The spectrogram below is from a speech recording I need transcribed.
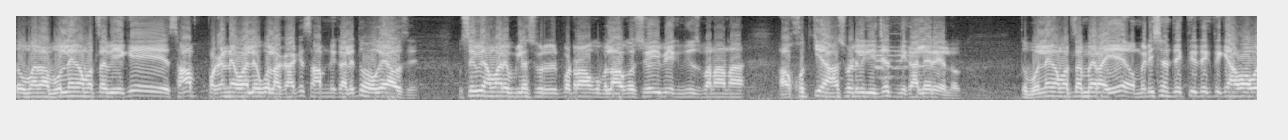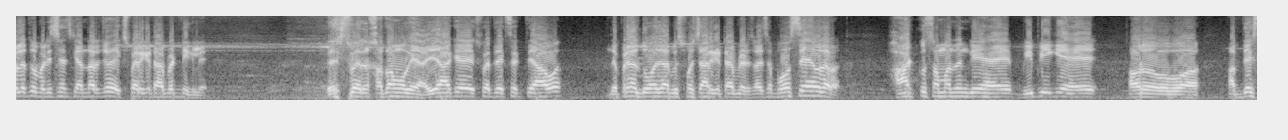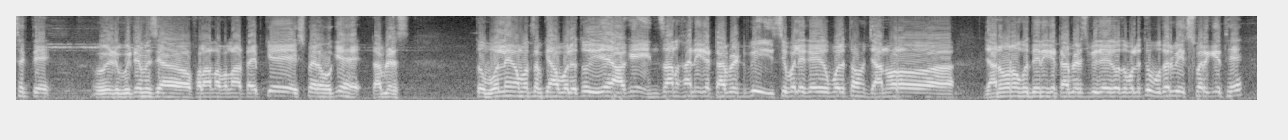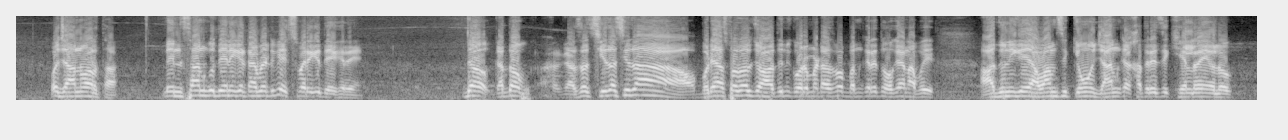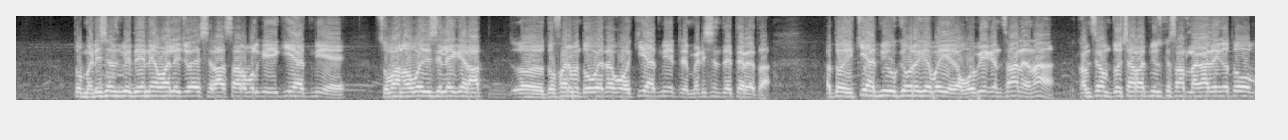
तो मेरा बोलने का मतलब ये कि सांप पकड़ने वाले को लगा के सांप निकाले तो हो गया उसे। उसे भी हमारे पुलिस रिपोर्टरों को बुलाओगे उसे भी एक न्यूज़ बनाना और खुद की हॉस्पिटल की इज़्ज़त निकाले रहे लोग। तो बोलने का मतलब मेरा ये मेडिसिन देखते देखते क्या हुआ बोले तो मेडिसिन के अंदर जो एक्सपायरी के टैबलेट निकले। एक्सपायर खत्म हो गया। ये आके एक्सपायर देख सकते हैं आप। अप्रैल दो हज़ार बीस चार के टैबलेट्स ऐसे बहुत से है उधर। हार्ट को संबंधन के है बीपी के है, और आप देख सकते हैं विटामिन से फलाना फलाना टाइप के एक्सपायर हो गए है टैबलेट्स तो बोलने का मतलब क्या बोले तो ये आगे इंसान खाने के टैबलेट भी इसी वाले गए बोले तो हम जानवरों जानवरों को देने के टैबलेट्स भी गए तो बोले तो उधर भी एक्सपायर के थे। वो जानवर था। तो इंसान को देने के टैबलेट भी एक्सपायर के देख रहे हैं। जो कहता ऐसा सीधा सीधा बड़े अस्पताल जो आधुनिक गवर्नमेंट अस्पताल बंद करे तो हो गया ना भाई। आधुनिक आवाम से क्यों जान का खतरे से खेल रहे हैं लोग? तो मेडिसिन भी देने वाले जो है, सिराज सार बोल के एक ही आदमी है। सुबह नौ बजे से लेकर रात दोपहर में दो बजे तक वो एक ही आदमी मेडिसिन देते रहता। तो एक ही आदमी को क्यों रखे भाई? वो भी एक इंसान है ना। कम से कम दो चार आदमी उसके साथ लगा देंगे तो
